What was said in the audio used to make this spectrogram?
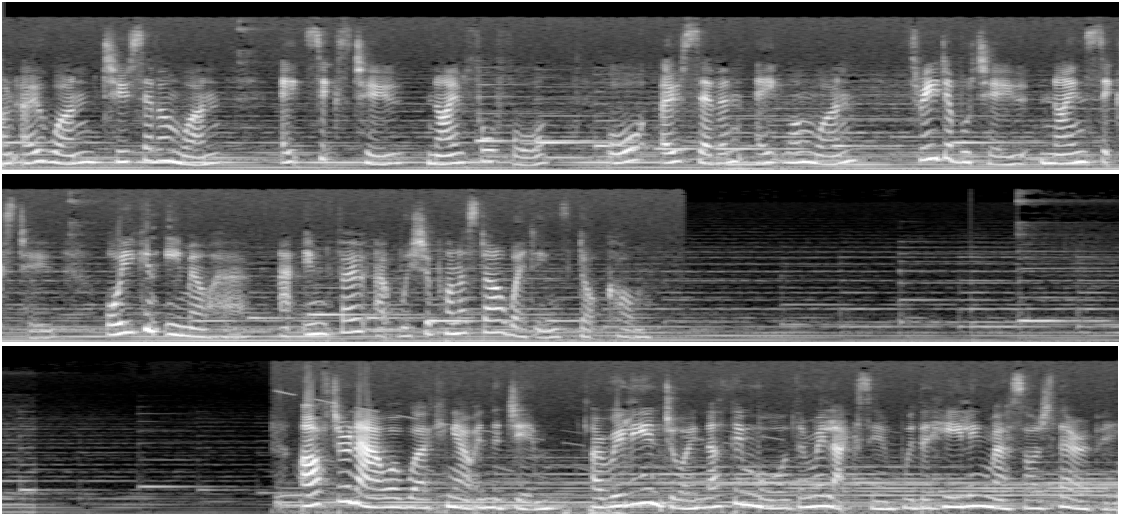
on 01 271 862 944 or 07 811 322 962, or you can email her at info at wishuponastarweddings.com. After an hour working out in the gym, I really enjoy nothing more than relaxing with a healing massage therapy.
